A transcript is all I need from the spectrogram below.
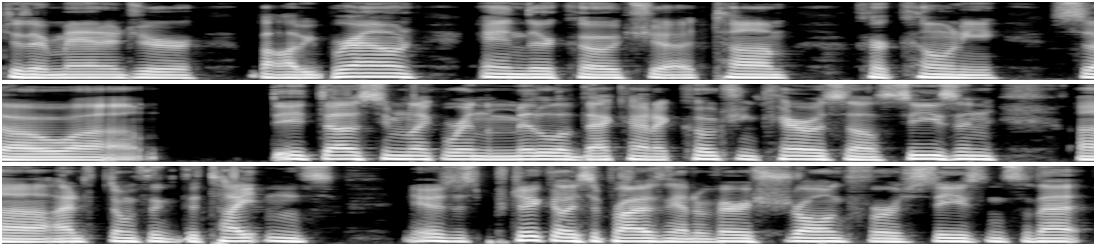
to their manager Bobby Brown and their coach uh, Tom Carconi. So um, it does seem like we're in the middle of that kind of coaching carousel season. Uh, I don't think the Titans. It was just particularly surprising. They had a very strong first season, so that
